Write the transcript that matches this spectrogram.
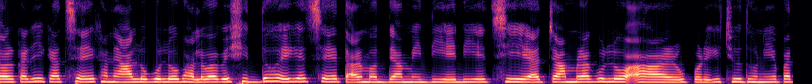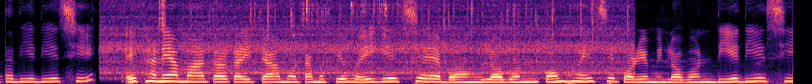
তরকারির কাছে। এখানে আলুগুলো ভালোভাবে সিদ্ধ হয়ে গেছে। তার মধ্যে আমি দিয়ে দিয়েছি আর চামড়াগুলো আর উপরে কিছু ধনিয়া পাতা দিয়ে দিয়েছি। এখানে আমার তরকারিটা মোটামুটি হয়ে গিয়েছে এবং লবণ কম হয়েছে, পরে আমি লবণ দিয়ে দিয়েছি।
